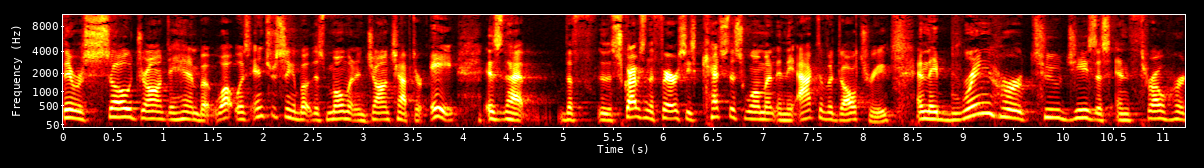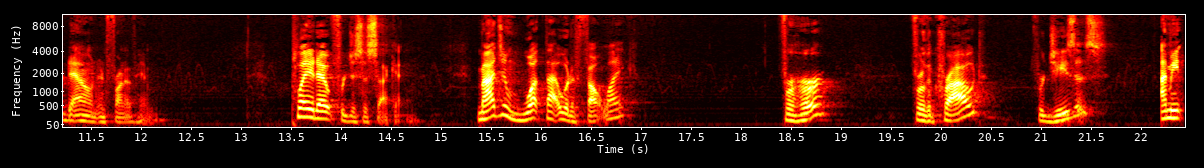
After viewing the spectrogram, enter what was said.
They were so drawn to him. But what was interesting about this moment in John chapter 8 is that the, the, scribes and the Pharisees catch this woman in the act of adultery and they bring her to Jesus and throw her down in front of him. Play it out for just a second. Imagine what that would have felt like for her, for the crowd, for Jesus. I mean,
